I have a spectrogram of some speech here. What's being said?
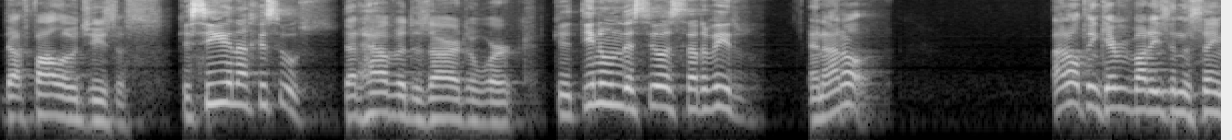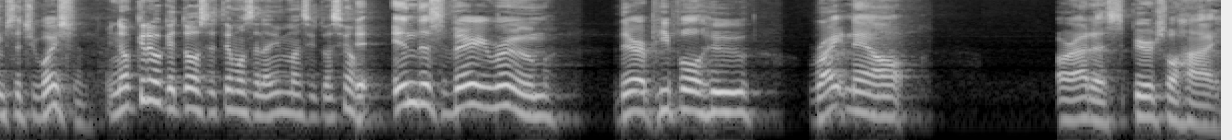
that follow Jesus, que siguen a Jesús, that have a desire to work. que tienen un deseo de servir. And I don't, I don't think everybody's in the same situation. No creo que todos estemos en la misma situación. In this very room, there are people who right now are at a spiritual high.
